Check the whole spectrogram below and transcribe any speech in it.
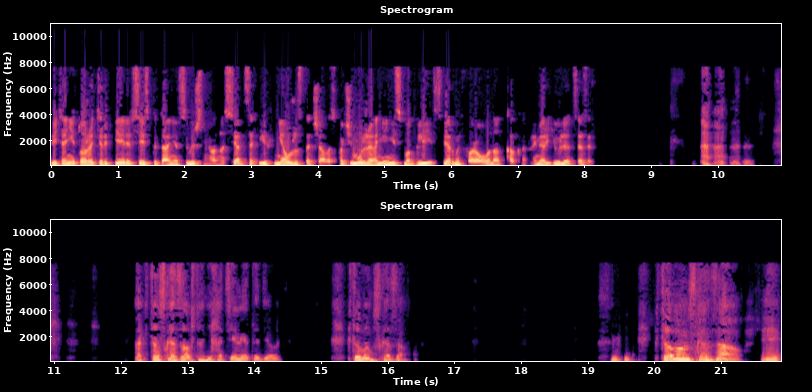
Ведь они тоже терпели все испытания Всевышнего, но сердце их не ужесточалось. Почему же они не смогли свергнуть фараона, как, например, Юлия Цезарь? А кто сказал, что они хотели это делать? Кто вам сказал? Кто вам сказал? Э, э,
